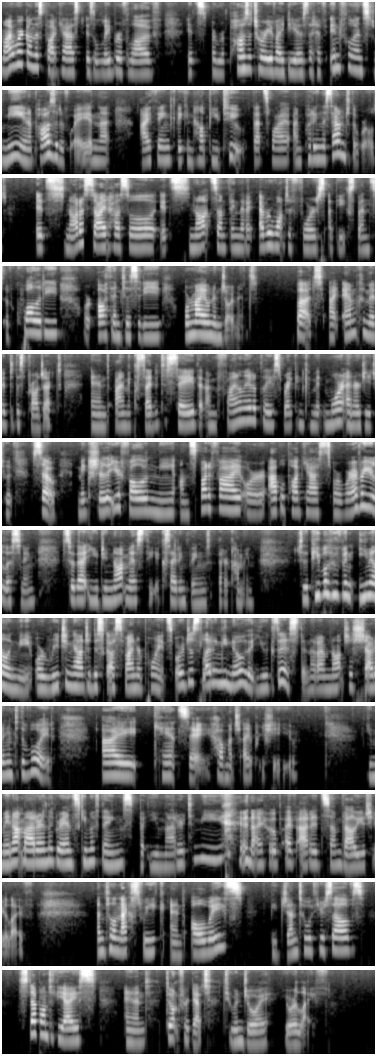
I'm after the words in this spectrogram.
My work on this podcast is a labor of love. It's a repository of ideas that have influenced me in a positive way and that I think they can help you too. That's why I'm putting this out into the world. It's not a side hustle. It's not something that I ever want to force at the expense of quality or authenticity or my own enjoyment. But I am committed to this project and I'm excited to say that I'm finally at a place where I can commit more energy to it. So make sure that you're following me on Spotify or Apple Podcasts or wherever you're listening so that you do not miss the exciting things that are coming. To the people who've been emailing me or reaching out to discuss finer points or just letting me know that you exist and that I'm not just shouting into the void, I can't say how much I appreciate you. You may not matter in the grand scheme of things, but you matter to me, and I hope I've added some value to your life. Until next week, and always be gentle with yourselves, step onto the ice, and don't forget to enjoy your life.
